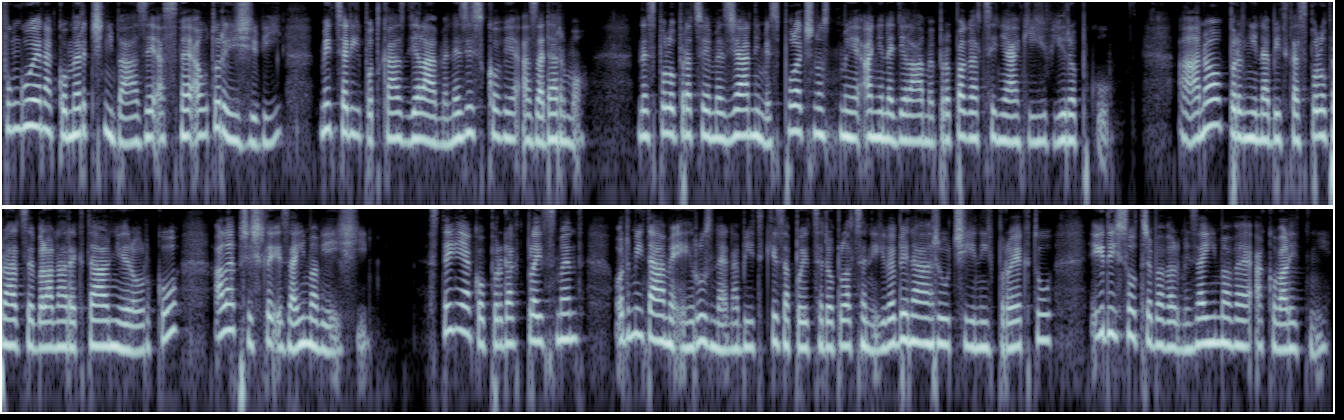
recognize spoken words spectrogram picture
funguje na komerční bázi a své autory živí, my celý podcast děláme neziskově a zadarmo. Nespolupracujeme s žádnými společnostmi ani neděláme propagaci nějakých výrobků. A ano, první nabídka spolupráce byla na rektální rourku, ale přišly i zajímavější. Stejně jako product placement odmítáme i různé nabídky zapojit se do placených webinářů či jiných projektů, i když jsou třeba velmi zajímavé a kvalitní.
